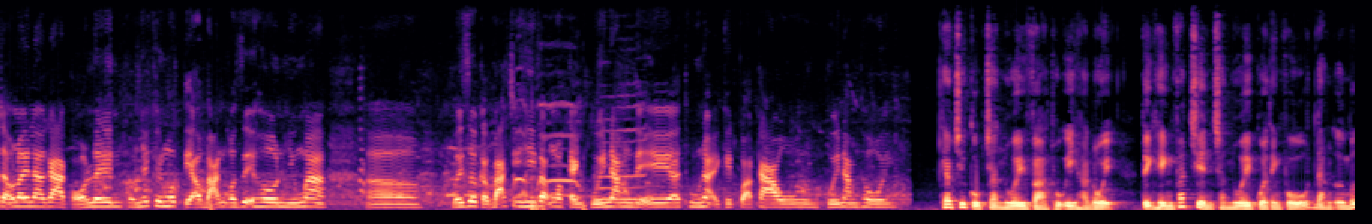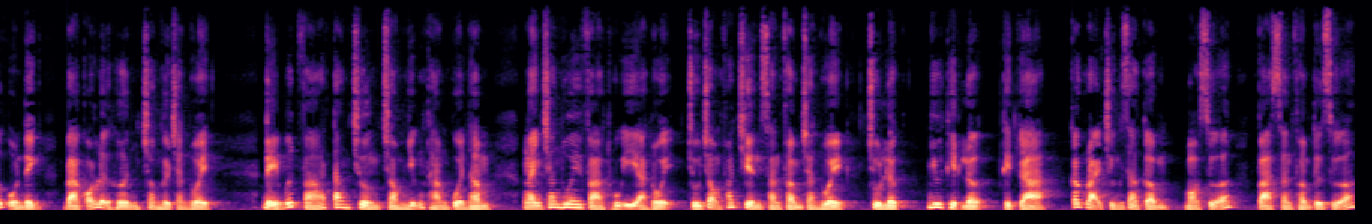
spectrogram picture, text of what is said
dạo này là gà có lên, có nhích lên một tẹo bán có dễ hơn nhưng mà uh, bây giờ các bác chỉ hy vọng vào cảnh cuối năm để à, thu lại kết quả cao cuối năm thôi. Theo Chi cục chăn nuôi và thú y Hà Nội, tình hình phát triển chăn nuôi của thành phố đang ở mức ổn định và có lợi hơn cho người chăn nuôi. Để bứt phá tăng trưởng trong những tháng cuối năm, ngành chăn nuôi và thú y Hà Nội chú trọng phát triển sản phẩm chăn nuôi chủ lực như thịt lợn, thịt gà, các loại trứng gia cầm, bò sữa và sản phẩm từ sữa,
